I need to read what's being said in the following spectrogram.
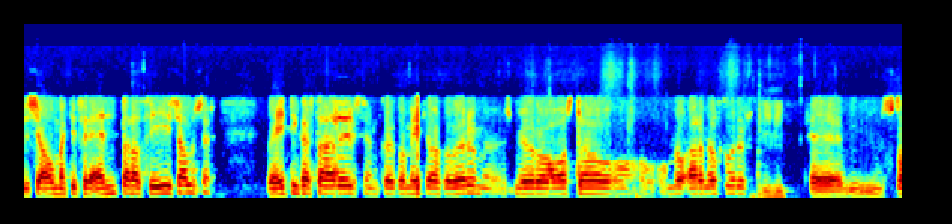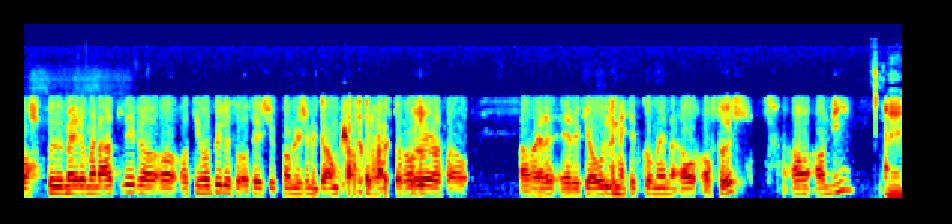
við sjáum ekki fyrir endan á því sjálfum sér. Veitingastæðir sem kaupa mikið okkur vörum, smjör og ásta og, og aðra mjölkvörur mm -hmm. um, stoppuðu meira menn allir á, á, á tímabilið og þeir séu komin sem í gang aftur hægt og rólega þá, þá eru er hjólinn ekkert komin á, á fullt á ný. Nei,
